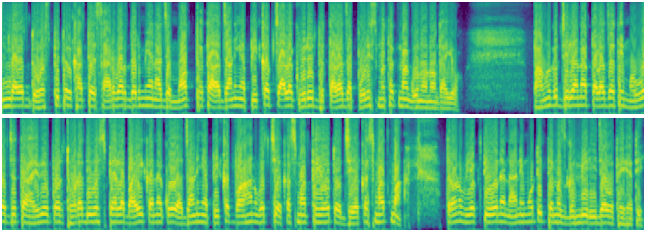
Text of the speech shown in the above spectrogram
અમદાવાદ હોસ્પિટલ ખાતે સારવાર દરમિયાન આજે મોત થતા અજાણ્યા પિકઅપ ચાલક વિરુદ્ધ તળાજા પોલીસ મથકમાં ગુનો નોંધાયો. ભાવનગર જિલ્લાના તળાજાથી મહુવા જતા હાઈવે પર થોડા દિવસ પહેલા બાઇક અને કોઈ અજાણ્યા પિકઅપ વાહન વચ્ચે અકસ્માત થયો હતો, જે અકસ્માતમાં ત્રણ વ્યક્તિઓને નાની મોટી તેમજ ગંભીર ઈજાઓ થઈ હતી.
